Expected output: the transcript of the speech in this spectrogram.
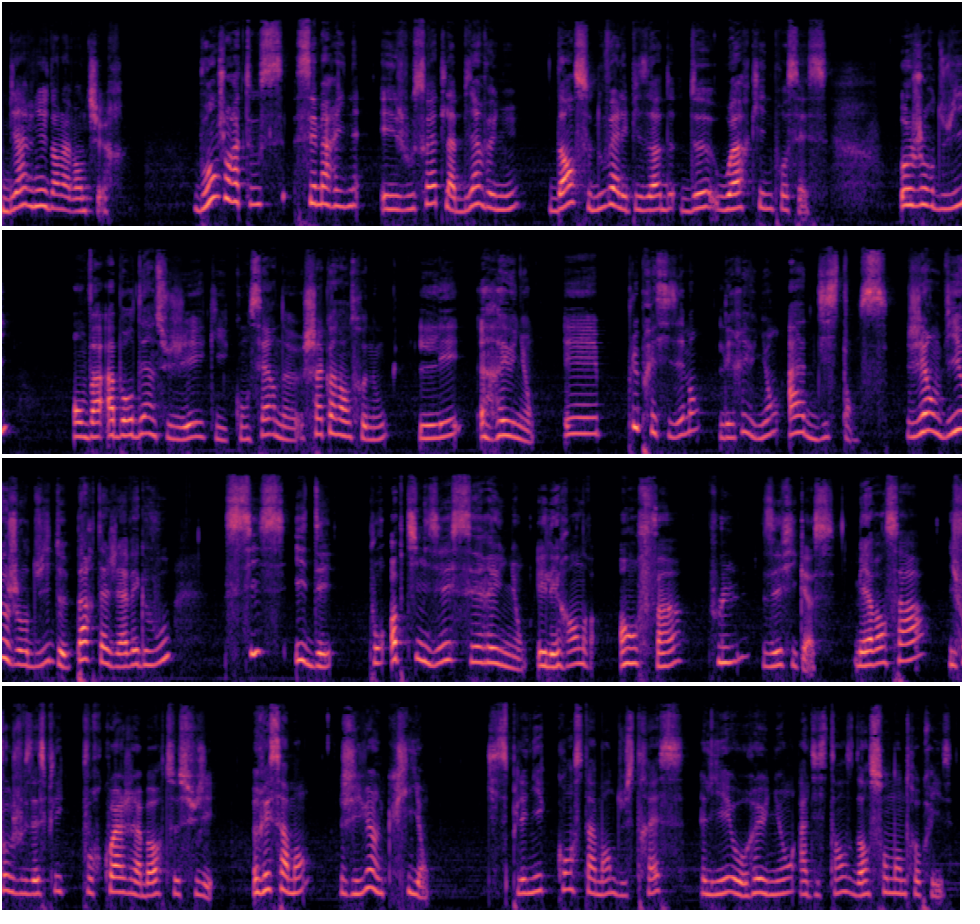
Bienvenue dans l'aventure. Bonjour à tous, c'est Marine et je vous souhaite la bienvenue dans ce nouvel épisode de Work in Process. Aujourd'hui, on va aborder un sujet qui concerne chacun d'entre nous, les réunions. Et plus précisément, les réunions à distance. J'ai envie aujourd'hui de partager avec vous 6 idées pour optimiser ces réunions et les rendre enfin plus efficaces. Mais avant ça, il faut que je vous explique pourquoi j'aborde ce sujet. Récemment, j'ai eu un client qui se plaignait constamment du stress lié aux réunions à distance dans son entreprise.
